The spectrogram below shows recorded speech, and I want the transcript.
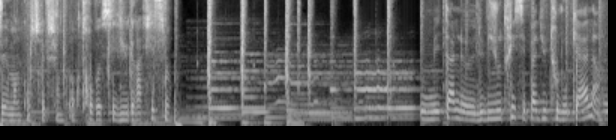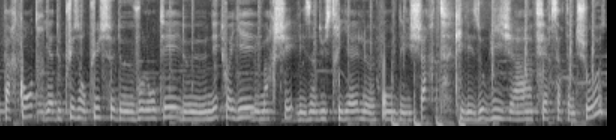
éléments de construction. On retrouve aussi du graphisme. Le métal de bijouterie, c'est pas du tout local. Par contre, il y a de plus en plus de volonté de nettoyer le marché. Les industriels ont des chartes qui les obligent à faire certaines choses.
